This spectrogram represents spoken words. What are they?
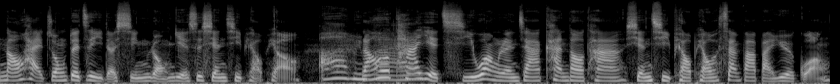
脑海中对自己的形容也是仙气飘飘啊。然后他也期望人家看到他仙气飘飘，散发白月光，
